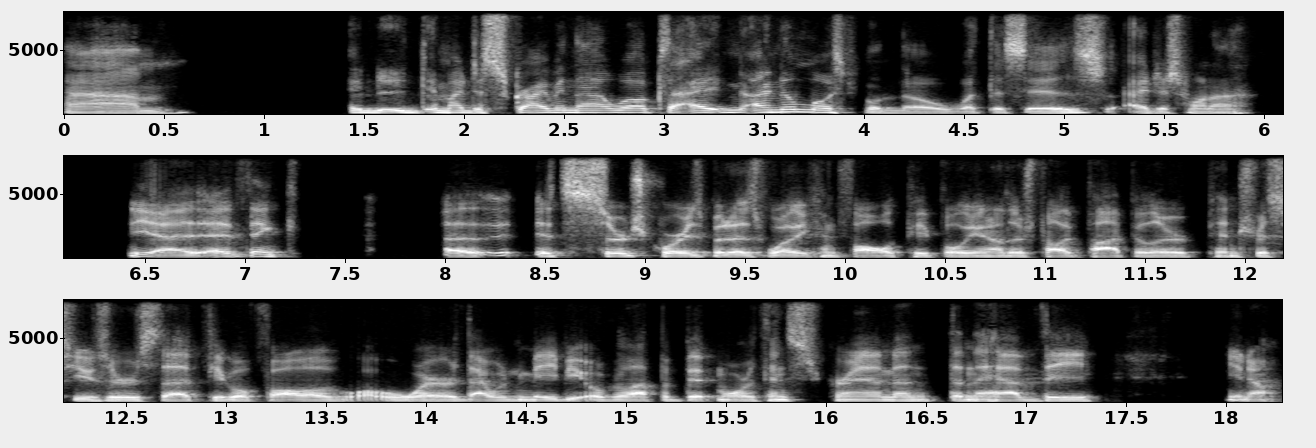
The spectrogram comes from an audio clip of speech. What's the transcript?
Um, and- am I describing that well? Because I I know most people know what this is. I just want to. Yeah, I think uh, it's search queries, but as well, you can follow people. You know, there's probably popular Pinterest users that people follow where that would maybe overlap a bit more with Instagram. And then they have the, you know,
